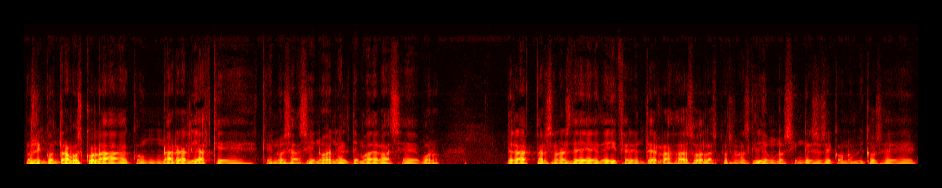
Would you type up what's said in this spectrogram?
nos encontramos con, la, con una realidad que, que no es así, ¿no? En el tema de las, eh, bueno, de las personas de, de diferentes razas o de las personas que tienen unos ingresos económicos eh,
